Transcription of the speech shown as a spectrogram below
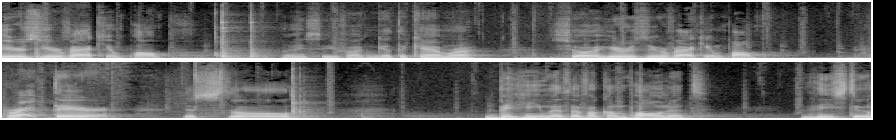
here's your vacuum pump. Let me see if I can get the camera. So here's your vacuum pump. Right there, this little behemoth of a component. These two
